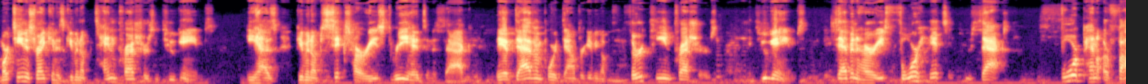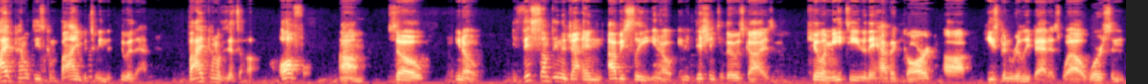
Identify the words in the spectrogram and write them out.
Martinas Rankin has given up 10 pressures in two games. He has given up six hurries, three hits, and a sack. They have Davenport down for giving up 13 pressures in two games, seven hurries, four hits, and two sacks. Four pen or five penalties combined between the two of them. Five penalties. That's awful. Um, so you know, is this something the Giants? And obviously, you know, in addition to those guys, Kelemete, who they have at guard, uh, he's been really bad as well. Worse and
